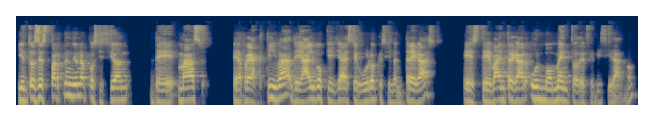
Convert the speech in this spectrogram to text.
Y entonces parten de una posición de más eh, reactiva, de algo que ya es seguro que si lo entregas, este, va a entregar un momento de felicidad, ¿no?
